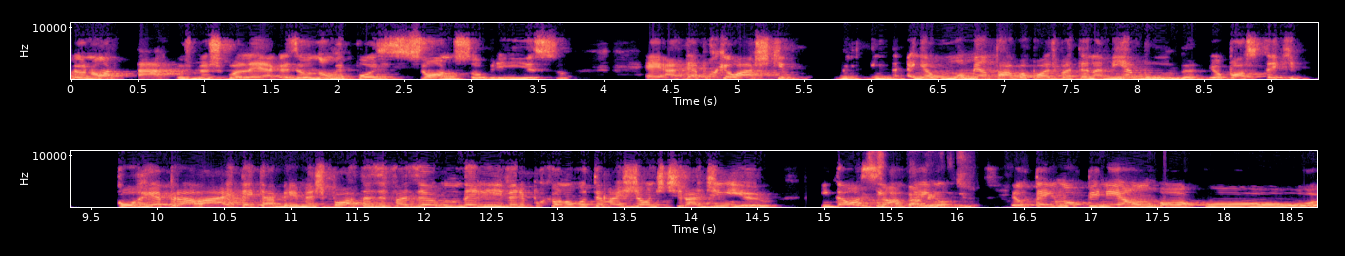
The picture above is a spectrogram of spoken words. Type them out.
Eu não ataco os meus colegas, eu não me posiciono sobre isso, é, até porque eu acho que em, algum momento a água pode bater na minha bunda. Eu posso ter que correr para lá e ter que abrir minhas portas e fazer um delivery porque eu não vou ter mais de onde tirar dinheiro. Então, assim, eu tenho, eu tenho uma opinião um pouco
